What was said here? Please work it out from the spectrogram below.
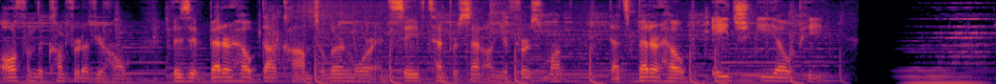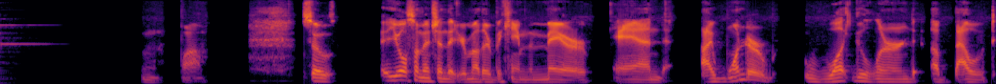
all from the comfort of your home. Visit betterhelp.com to learn more and save 10% on your first month. That's BetterHelp, H E L P. Wow. So you also mentioned that your mother became the mayor, and I wonder what you learned about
